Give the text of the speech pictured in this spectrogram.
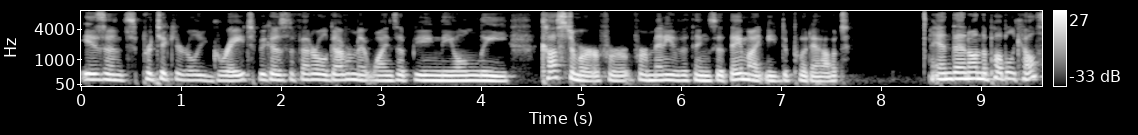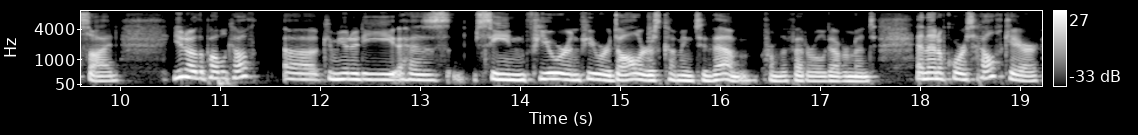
isn't particularly great because the federal government winds up being the only customer for, for many of the things that they might need to put out. And then on the public health side, you know, the public health uh, community has seen fewer and fewer dollars coming to them from the federal government. And then, of course, healthcare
